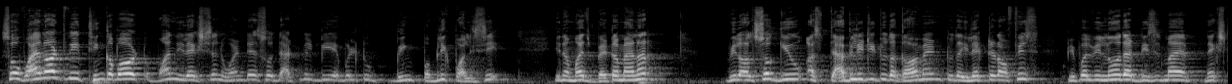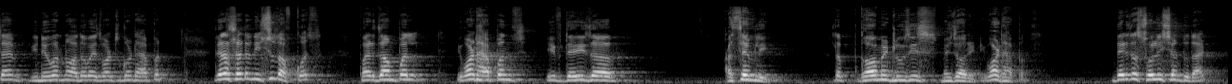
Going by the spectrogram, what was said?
So why not we think about one election one day so that will be able to bring public policy in a much better manner. Will also give a stability to the government, to the elected office. People will know that this is my next time. You never know otherwise what's going to happen. There are certain issues, of course. For example, what happens if there is a assembly, the government loses majority. What happens? There is a solution to that.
